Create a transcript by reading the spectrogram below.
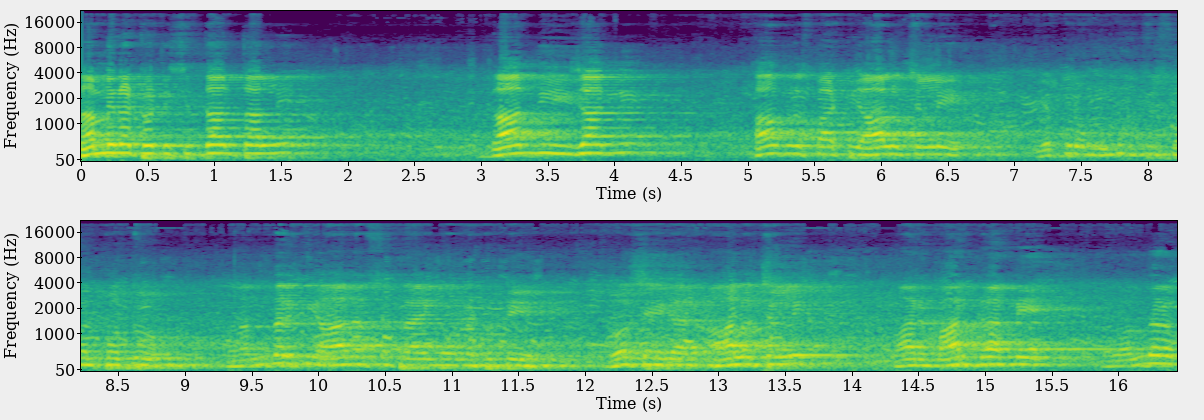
నమ్మినటువంటి సిద్ధాంతాల్ని గాంధీ ఇజాన్ని కాంగ్రెస్ పార్టీ ఆలోచనల్ని ఎప్పుడు ముందుకు తీసుకొని పోతూ మనందరికీ ఆదర్శప్రాయంగా ఉన్నటువంటి రోసయ్య గారి ఆలోచనల్ని వారి మార్గాన్ని మనందరం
